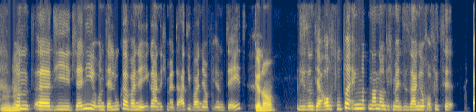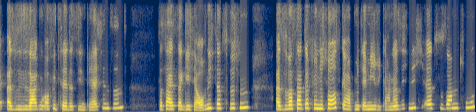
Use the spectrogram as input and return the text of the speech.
Mhm. Und äh, die Jenny und der Luca waren ja eh gar nicht mehr da, die waren ja auf ihrem Date. Genau. Die sind ja auch super eng miteinander und ich meine, sie sagen ja auch offiziell, also sie sagen offiziell, dass sie ein Pärchen sind. Das heißt, da gehe ich ja auch nicht dazwischen. Also was hat er für eine Chance gehabt? Mit der Miri kann er sich nicht äh, zusammentun?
